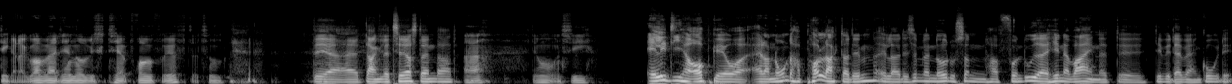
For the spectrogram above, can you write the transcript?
det kan da godt være, det er noget, vi skal til at prøve for eftertiden. Det er D'Angleterre-standard. Ja, det må man sige. Alle de her opgaver, er der nogen, der har pålagt dig dem, eller er det simpelthen noget, du sådan har fundet ud af hen ad vejen, at øh, det vil da være en god idé?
